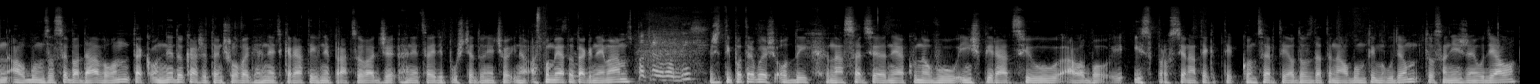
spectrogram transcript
ten album zo seba dá von, tak on nedokáže ten človek hneď kreatívne pracovať, že hneď sa ide púšťať do niečoho iného. Aspoň ja to tak nemám. Potrebuješ oddych? Že ty potrebuješ oddych, nasať nejakú novú inšpiráciu alebo ísť proste na tie, tie koncerty a odovzdať ten album tým ľuďom. To sa nič neudialo.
